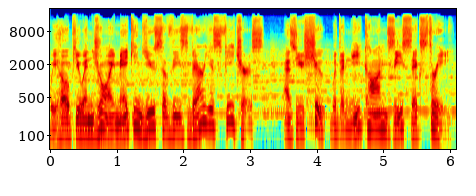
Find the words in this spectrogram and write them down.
We hope you enjoy making use of these various features as you shoot with the Nikon Z6 III.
